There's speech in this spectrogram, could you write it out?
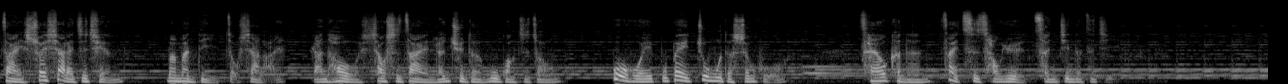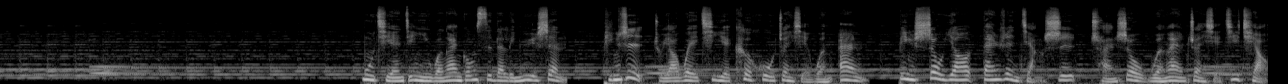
在摔下来之前，慢慢地走下来，然后消失在人群的目光之中。过回不被注目的生活，才有可能再次超越曾经的自己。目前经营文案公司的林玉胜，平日主要为企业客户撰写文案，并受邀担任讲师，传授文案撰写技巧，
